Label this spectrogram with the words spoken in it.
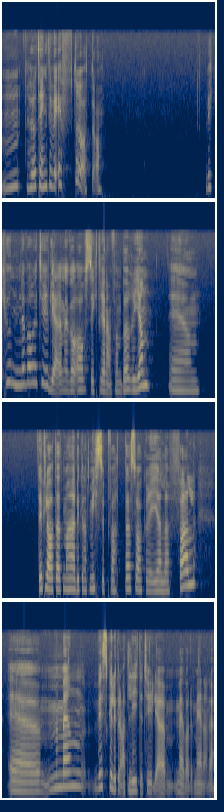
Mm, hur tänkte vi efteråt då? Vi kunde varit tydligare med vår avsikt redan från början. Ehm, det är klart att man hade kunnat missuppfatta saker i alla fall. Eh, men vi skulle kunna varit lite tydligare med vad du menade.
